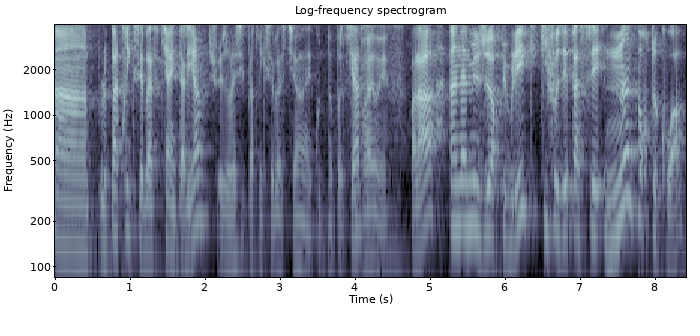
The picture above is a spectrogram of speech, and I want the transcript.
le Patrick Sébastien italien, je suis désolé si Patrick Sébastien écoute nos podcasts, voilà, un amuseur public qui faisait passer n'importe quoi,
